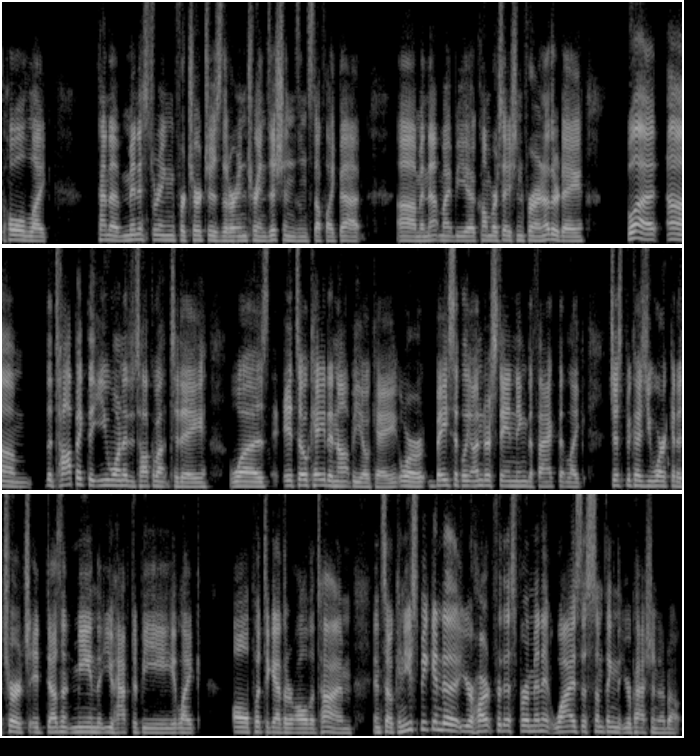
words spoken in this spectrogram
The whole like kind of ministering for churches that are in transitions and stuff like that um, and that might be a conversation for another day. But um, the topic that you wanted to talk about today was it's okay to not be okay, or basically understanding the fact that like just because you work at a church, it doesn't mean that you have to be like all put together all the time. And so, can you speak into your heart for this for a minute? Why is this something that you're passionate about?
